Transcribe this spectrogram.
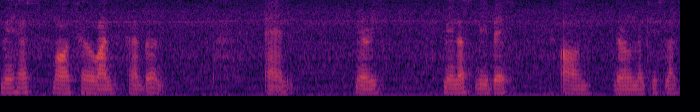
may have more than one husband and marriage may not be based on the romantic love.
